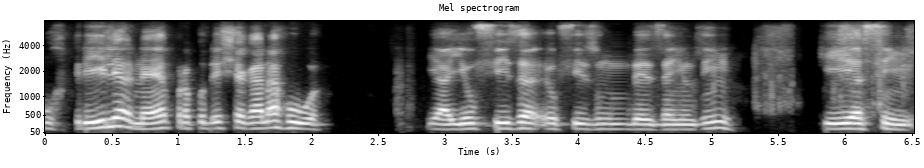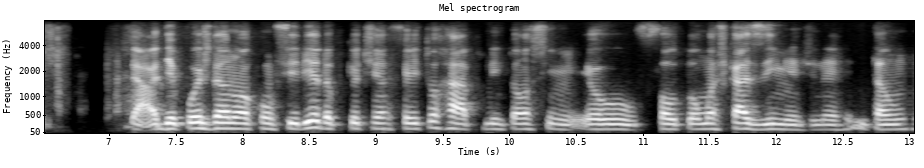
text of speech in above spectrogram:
por trilha, né, para poder chegar na rua. E aí eu fiz eu fiz um desenhozinho que assim depois dando uma conferida porque eu tinha feito rápido, então assim eu faltou umas casinhas, né? Então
